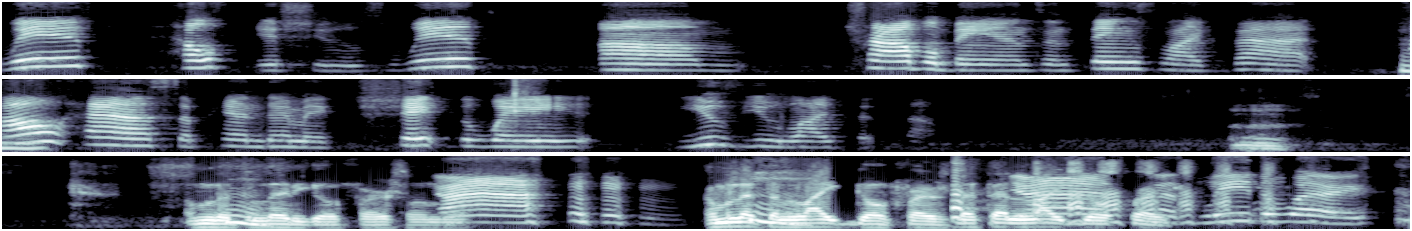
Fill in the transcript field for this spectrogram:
with health issues, with um, travel bans and things like that, mm-hmm. how has the pandemic shaped the way you view life itself? Mm. I'm gonna let Hmm. the lady go first on that. Ah. I'm gonna let the Hmm. light go first. Let that light go first. lead the way. All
